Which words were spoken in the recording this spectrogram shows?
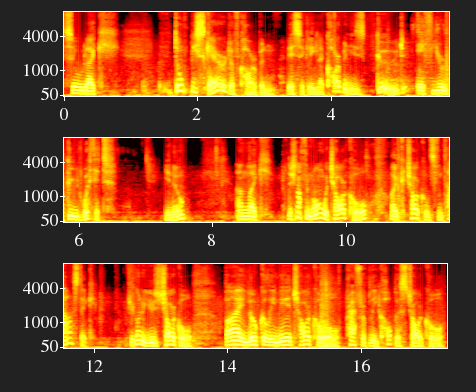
So, like, don't be scared of carbon, basically. Like, carbon is good if you're good with it, you know? And like, there's nothing wrong with charcoal. Like, charcoal's fantastic. If you're going to use charcoal, buy locally made charcoal, preferably coppice charcoal,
